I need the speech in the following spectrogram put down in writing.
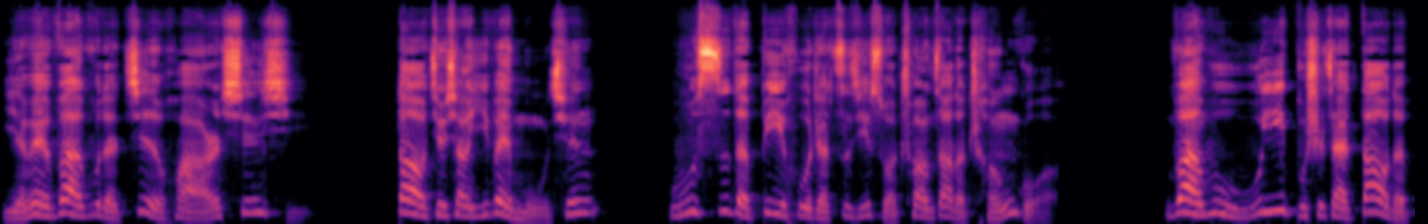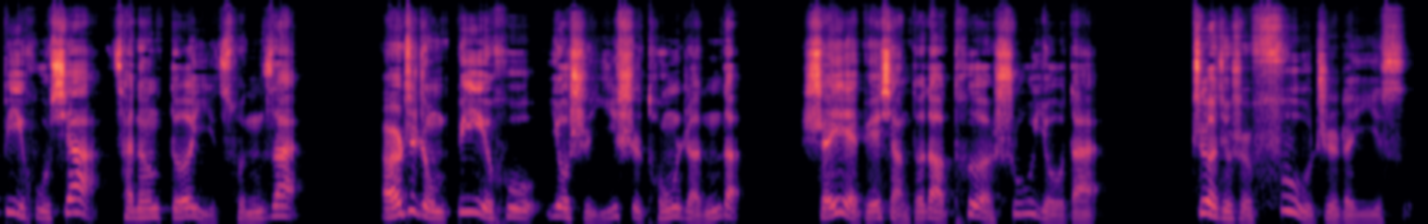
也为万物的进化而欣喜。道就像一位母亲，无私的庇护着自己所创造的成果。万物无一不是在道的庇护下才能得以存在，而这种庇护又是一视同仁的，谁也别想得到特殊优待。这就是复之的意思。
